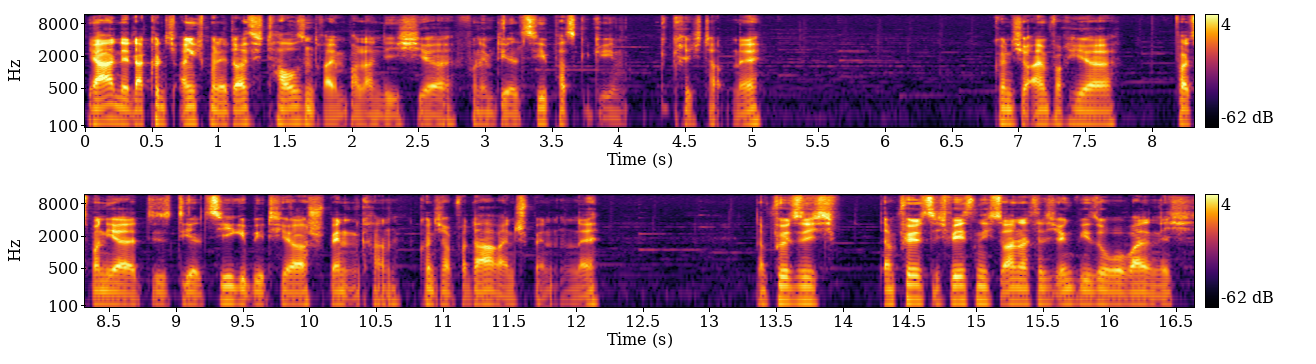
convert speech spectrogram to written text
Ja, ne, da könnte ich eigentlich meine 30.000 reinballern, die ich hier von dem DLC-Pass gegeben gekriegt habe. Ne, könnte ich einfach hier falls man ja dieses DLC-Gebiet hier spenden kann, könnte ich einfach da rein spenden. Ne? Dann fühlt sich, dann fühlt sich wesentlich so an, als hätte ich irgendwie so, weil nicht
